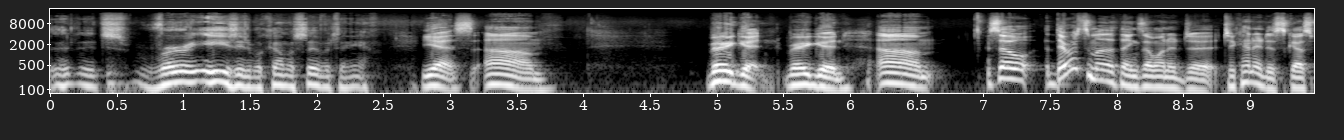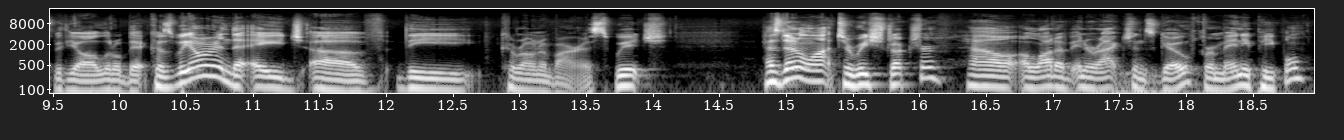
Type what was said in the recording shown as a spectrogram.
it, it's very easy to become a Civitan. Yes. Um, very good. Very good. Um, so there were some other things I wanted to, to kind of discuss with y'all a little bit because we are in the age of the coronavirus, which has done a lot to restructure how a lot of interactions go for many people.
